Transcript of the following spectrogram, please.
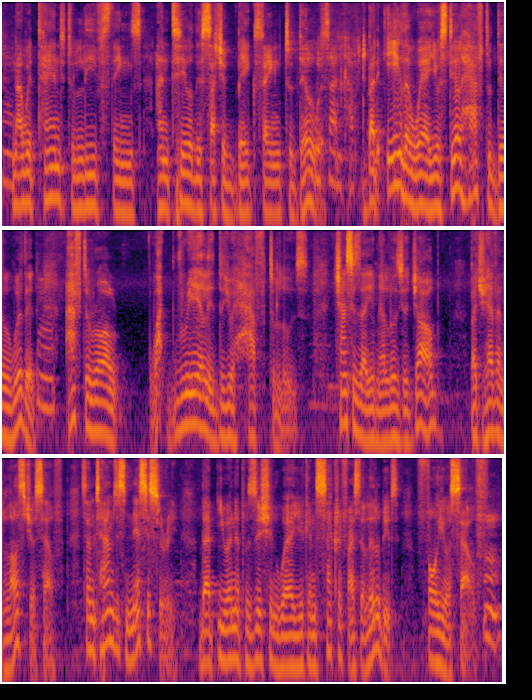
Mm. Now we tend to leave things until there's such a big thing to deal with. But either way, you still have to deal with it. Mm. After all, what really do you have to lose? Chances are you may lose your job, but you haven't lost yourself. Sometimes it's necessary that you're in a position where you can sacrifice a little bit for yourself. Mm.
